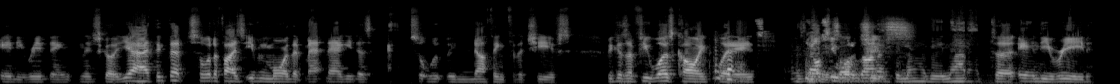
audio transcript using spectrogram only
Andy Reid thing, and they just go, "Yeah, I think that solidifies even more that Matt Nagy does absolutely nothing for the Chiefs because if he was calling plays, Kelce would have gone up to Nagy, not up to Andy Reid."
